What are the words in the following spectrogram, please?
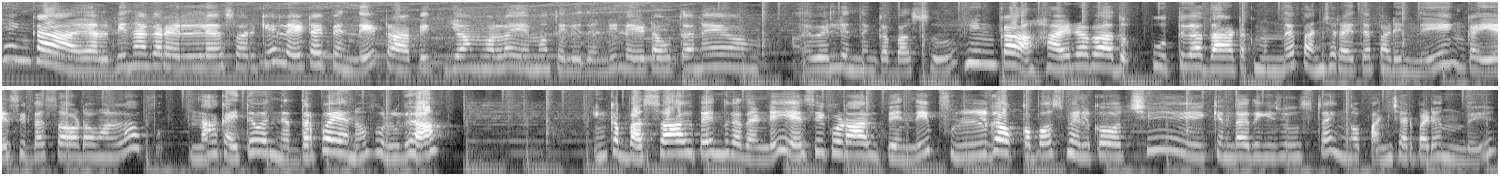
ఇంకా ఎల్బీ నగర్ వెళ్ళేసరికి లేట్ అయిపోయింది. ట్రాఫిక్ జామ్ వల్ల ఏమో తెలియదండి. లేట్ అవుతానే వెళ్ళింది ఇంకా బస్సు. ఇంకా హైదరాబాద్ పూర్తిగా దాటక ముందే పంచర్ అయితే పడింది. ఇంకా ఏసీ బస్సు అవడం వల్ల నాకైతే నిద్రపోయాను ఫుల్గా ఇంకా బస్సు ఆగిపోయింది కదండి. ఏసీ కూడా ఆగిపోయింది. ఫుల్గా ఒక్క పోసు మెలకు వచ్చి కింద దిగి చూస్తే ఇంకా పంచర్ పడి ఉంది.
